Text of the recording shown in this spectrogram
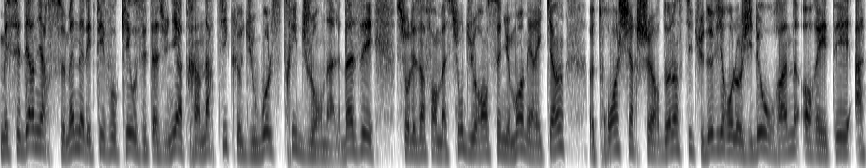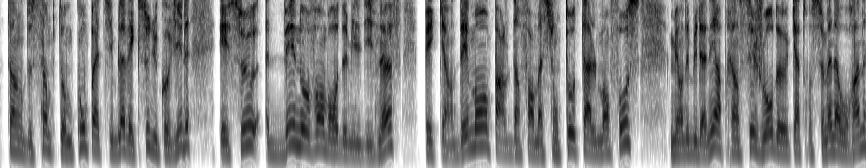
Mais ces dernières semaines, elle est évoquée aux États-Unis après un article du Wall Street Journal. Basé sur les informations du renseignement américain, trois chercheurs de l'Institut de virologie de Wuhan auraient été atteints de symptômes compatibles avec ceux du Covid, et ce, dès novembre 2019. Pékin dément, parle d'informations totalement fausses. Mais en début d'année, après un séjour de quatre semaines à Wuhan,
